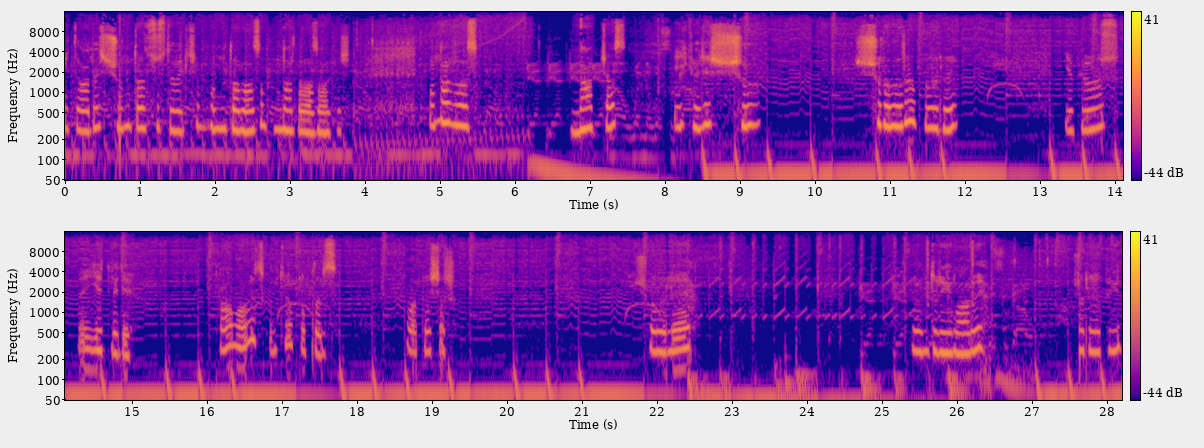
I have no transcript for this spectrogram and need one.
İki tane şunu da süslemek için bunu da lazım. Bunlar da lazım arkadaşlar. Bunlar lazım. Ne yapacağız? İlk önce şu şuraları böyle yapıyoruz ve yetmedi. Tamam abi sıkıntı yok toplarız. Arkadaşlar. Şöyle döndüreyim abi. Şöyle yapayım.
